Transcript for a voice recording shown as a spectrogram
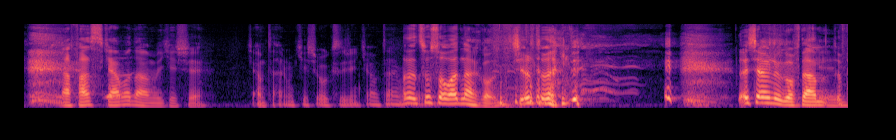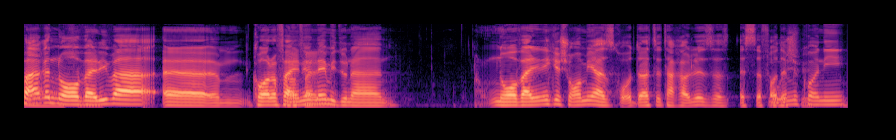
نفس کم آدم می‌کشه. کمتر می‌کشه اکسیژن کمتر آره، می‌کشه تو صحبت نکن. چرا تو داشتم اینو گفتم. فرق نوآوری و کارآفرینی. نمی‌دونن. نوآوری اینه که شما می از قدرت تخیل استفاده می‌کنی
